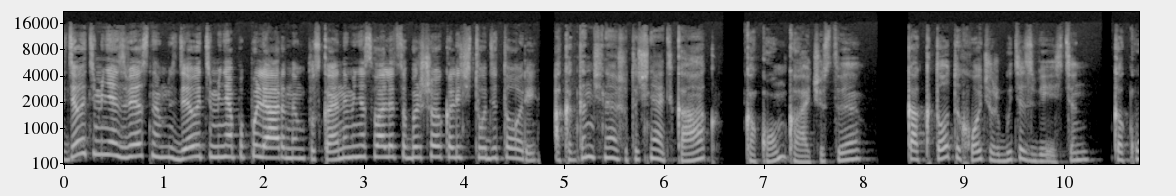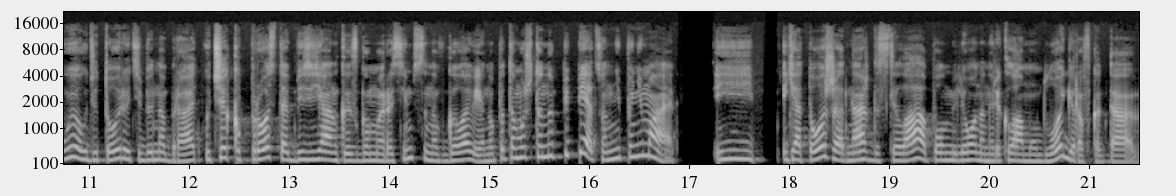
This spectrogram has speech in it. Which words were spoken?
Сделайте меня известным, сделайте меня популярным, пускай на меня свалится большое количество аудиторий. А когда начинаешь уточнять, как, в каком качестве, как кто ты хочешь быть известен, какую аудиторию тебе набрать. У человека просто обезьянка из Гомера Симпсона в голове, ну потому что, ну пипец, он не понимает. И я тоже однажды слила полмиллиона на рекламу у блогеров, когда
